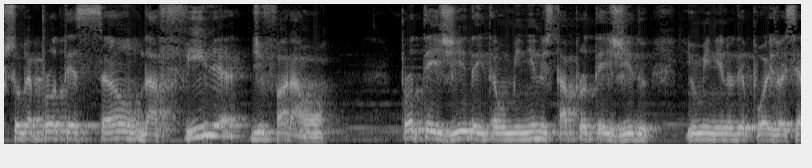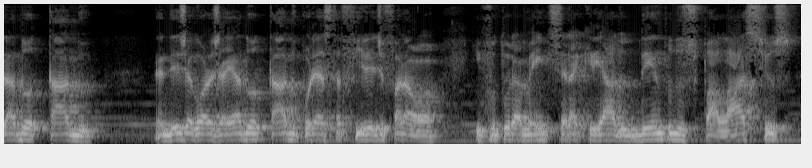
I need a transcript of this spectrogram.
sob a proteção da filha de Faraó. Protegida, então o menino está protegido e o menino depois vai ser adotado. Né? Desde agora já é adotado por esta filha de Faraó e futuramente será criado dentro dos palácios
